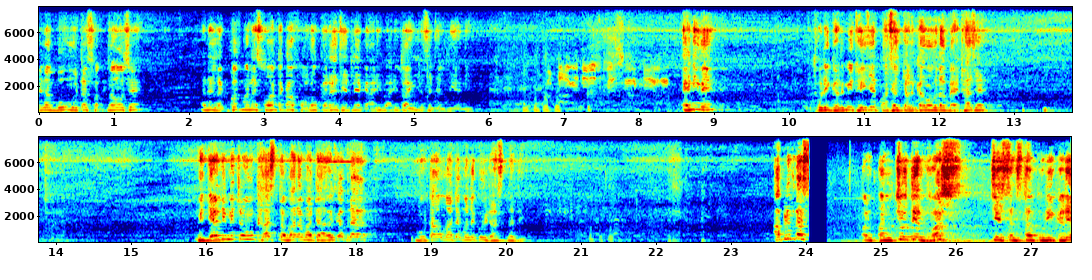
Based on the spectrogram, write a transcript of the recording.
એના બહુ મોટા સપનાઓ છે. અને લગભગ મને સો ટકા ફોલો કરે છે એટલે ગાડી વાડી તો આવી જશે જલ્દી એની. એનીવે થોડી ગરમી થઈ છે, પાછળ તડકામાં બધા બેઠા છે. વિદ્યાર્થી મિત્રો, હું ખાસ તમારા માટે આવ્યો છું. આપણા મોટાઓ માટે મને કોઈ રસ નથી. આપણે બધા પણ પંચોતેર વર્ષ જે સંસ્થા પૂરી કરે,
